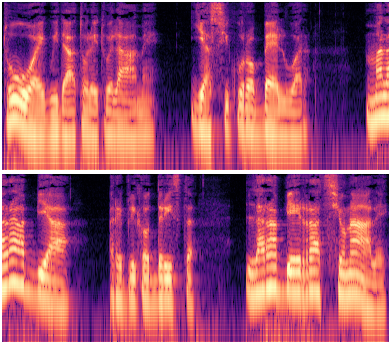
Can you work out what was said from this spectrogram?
Tu hai guidato le tue lame, gli assicurò Belwar. Ma la rabbia, replicò Drist, la rabbia irrazionale.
